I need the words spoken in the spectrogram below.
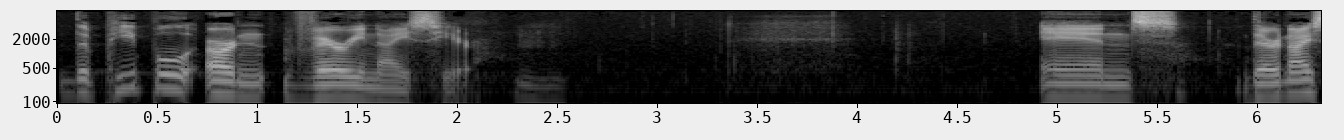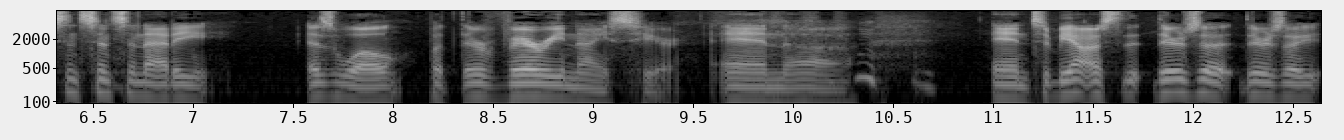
The people are very nice here, mm-hmm. and they're nice in Cincinnati as well. But they're very nice here, and uh, and to be honest, th- there's a there's a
